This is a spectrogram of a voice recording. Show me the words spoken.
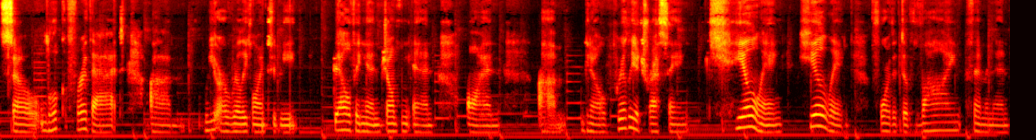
So look for that. Um, we are really going to be delving in, jumping in on, um, you know, really addressing healing, healing for the divine feminine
